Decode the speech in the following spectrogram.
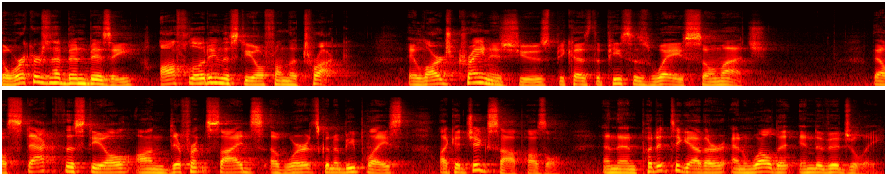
The workers have been busy offloading the steel from the truck. A large crane is used because the pieces weigh so much. They'll stack the steel on different sides of where it's going to be placed, like a jigsaw puzzle, and then put it together and weld it individually.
